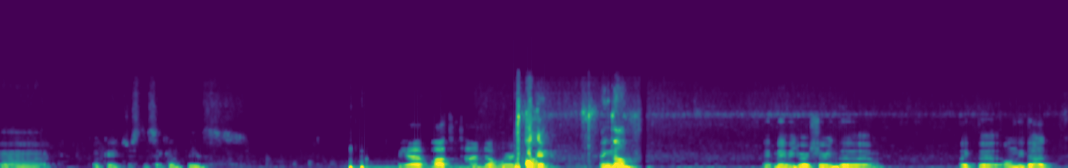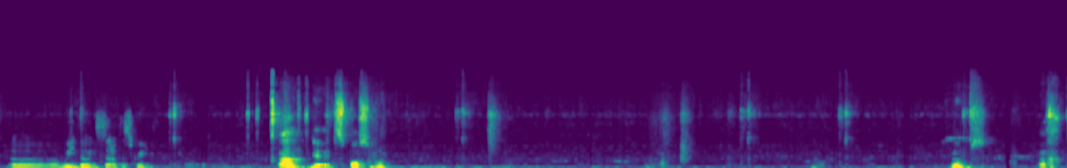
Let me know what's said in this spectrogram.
Uh, okay, just a second, please. We have lots of time, don't worry. Okay, and now? Maybe you are sharing the like the only that uh, window instead of the screen? Ah, yeah, it's possible. Oops. Ugh.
